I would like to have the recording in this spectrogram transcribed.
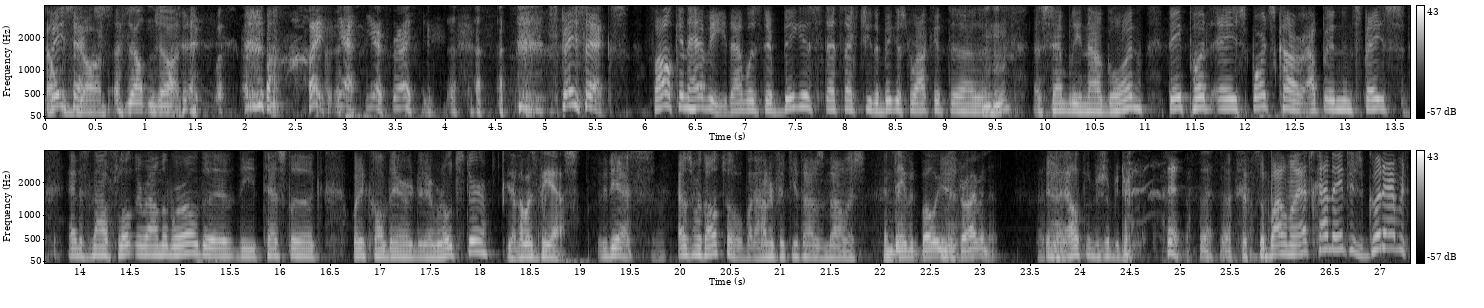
Elton SpaceX. John. That's Elton John. yeah, you're right. SpaceX Falcon Heavy. That was their biggest. That's actually the biggest rocket uh, assembly now going. They put a sports car up in, in space, and it's now floating around the world. Uh, the Tesla, what do you call their, their Roadster? Yeah, that was the S. Yes, that was worth also about one hundred fifty thousand dollars. and David Bowie Yeah. was driving it. That's Yeah, Elton should be driving. so bottom line, that's kind of interesting. Good advert.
